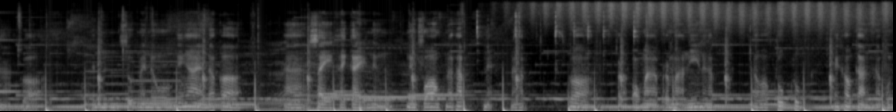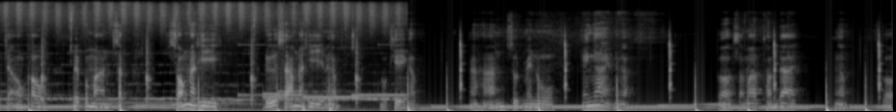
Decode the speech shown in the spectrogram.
นะก็เป็นสูตรเมนูง่ายๆ แล้วก็ใส่ไข่ไก่หนึ่งหนึ่งฟองนะครับเนี่ยนะครับ ก็ออกมาประมาณนี้นะครับแล้วก็คลุกคลุกให้เข้ากันแล้วผมจะเอาเข้าเว็บประมาณสัก 2 นาที หรือ 3 นาทีนะครับ โอเคครับ อาหารสูตรเมนูง่ายๆนะครับ ก็สามารถทำได้นะครับ ก็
